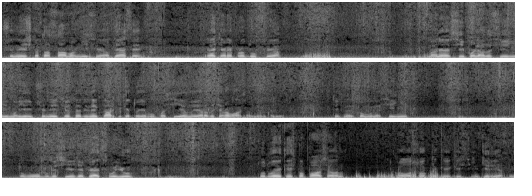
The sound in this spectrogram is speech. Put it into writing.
Пшеничка та сама місія Одеси. Третя репродукція. У мене всі поля засіяні моєю пшеницею. Це один гектар тільки то я був посіяв, але я розочарувався в ньому, звісно. Тих на тому насінні. Тому буду сіяти опять свою. Тут якийсь попався колосок такий якийсь інтересний.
